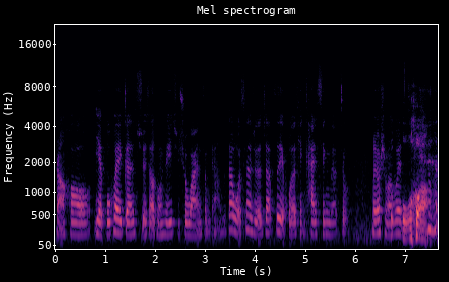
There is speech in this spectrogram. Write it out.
然后也不会跟学校同学一起去玩怎么样子，但我现在觉得这样自己活得挺开心的，就。没有什么问题。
